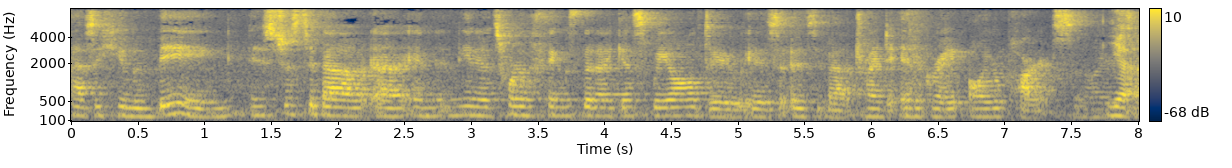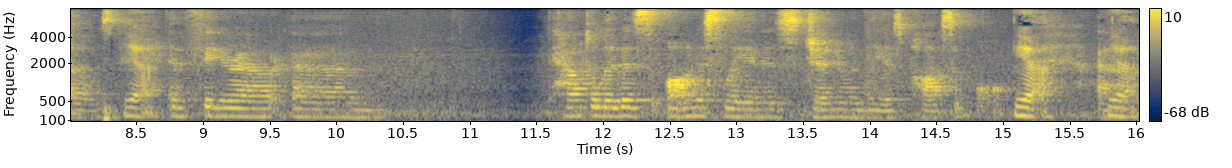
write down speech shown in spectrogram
as a human being is just about, uh, and, you know, it's one of the things that I guess we all do is is about trying to integrate all your parts and all your Yeah. selves Yeah. and figure out um, how to live as honestly and as genuinely as possible. Yeah. Um, Yeah.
